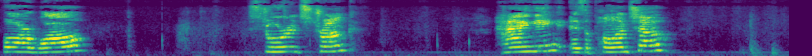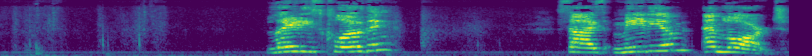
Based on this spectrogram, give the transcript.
bar wall, storage trunk, hanging is a poncho, ladies clothing, size medium and large.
